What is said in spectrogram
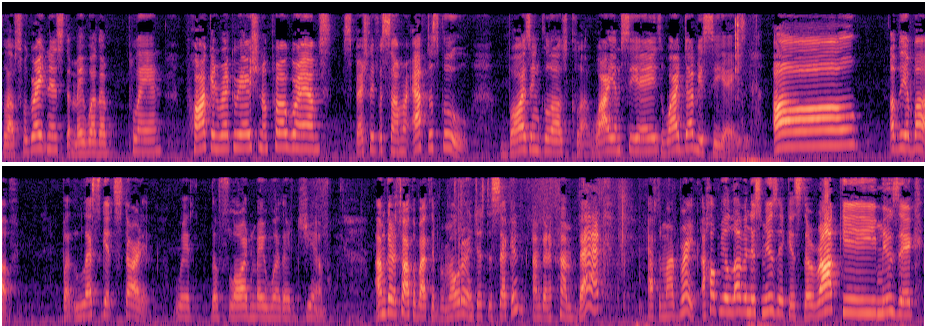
Gloves for Greatness, the Mayweather plan, park and recreational programs, especially for summer, after school, Boys and Gloves Club, YMCAs, YWCAs, all of the above. But let's get started with the Floyd Mayweather Gym. I'm going to talk about the promoter in just a second. I'm going to come back after my break. I hope you're loving this music. It's the Rocky music.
